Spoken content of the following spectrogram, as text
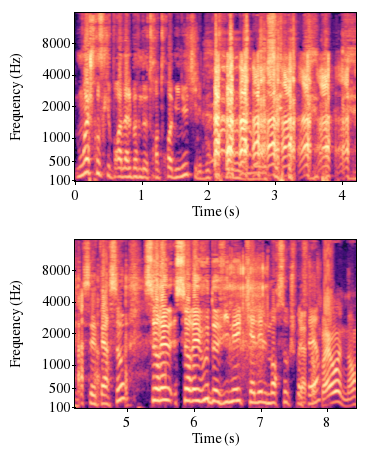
moi, je trouve que pour un album de 33 minutes, il est beaucoup trop long. mais c'est- perso. Saurez- Saurez-vous deviner quel est le morceau que je la préfère Mahone, non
